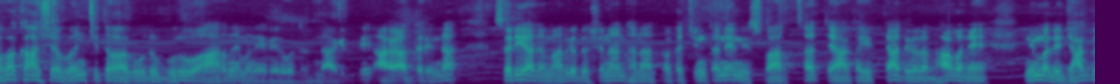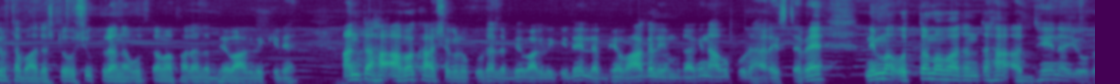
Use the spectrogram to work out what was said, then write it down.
ಅವಕಾಶ ವಂಚಿತವಾಗುವುದು ಗುರು ಆರನೇ ಮನೆಯಲ್ಲಿರುವುದರಿಂದ ಆಗಿತ್ತು ಆದ್ದರಿಂದ ಸರಿಯಾದ ಮಾರ್ಗದರ್ಶನ, ಧನಾತ್ಮಕ ಚಿಂತನೆ, ನಿಸ್ವಾರ್ಥ ತ್ಯಾಗ ಇತ್ಯಾದಿಗಳ ಭಾವನೆ ನಿಮ್ಮಲ್ಲಿ ಜಾಗೃತವಾದಷ್ಟು ಶುಕ್ರನ ಉತ್ತಮ ಫಲ ಲಭ್ಯವಾಗಲಿಕ್ಕಿದೆ. ಅಂತಹ ಅವಕಾಶಗಳು ಕೂಡ ಲಭ್ಯವಾಗಲಿಕ್ಕಿದೆ, ಲಭ್ಯವಾಗಲಿ ಎಂಬುದಾಗಿ ನಾವು ಕೂಡ ಹಾರೈಸ್ತೇವೆ. ನಿಮ್ಮ ಉತ್ತಮವಾದಂತಹ ಅಧ್ಯಯನ ಯೋಗ,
